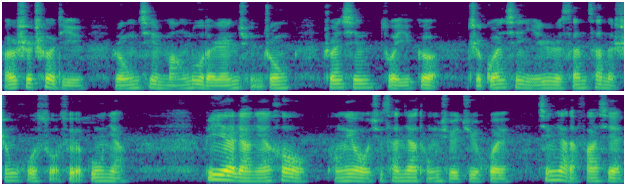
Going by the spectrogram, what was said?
而是彻底融进忙碌的人群中，专心做一个只关心一日三餐的生活琐碎的姑娘。毕业两年后，朋友去参加同学聚会，惊讶地发现，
